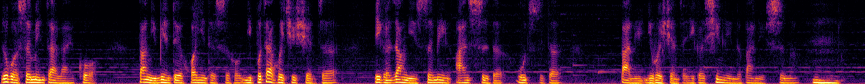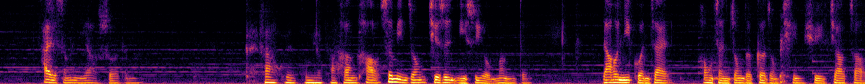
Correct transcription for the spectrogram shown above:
如果生命再来过，当你面对婚姻的时候，你不再会去选择一个让你生命安适的物质的伴侣，你会选择一个心灵的伴侣，是吗？嗯，还有什么你要说的吗？该发挥的都没有发挥。很好，生命中其实你是有梦的，然后你滚在红尘中的各种情绪焦躁，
